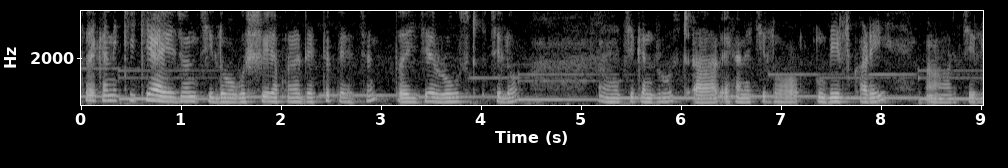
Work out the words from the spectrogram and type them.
তো এখানে কি কি আয়োজন ছিল? অবশ্যই আপনারা দেখতে পেয়েছেন। তো এই যে রোস্ট ছিল চিকেন রোস্ট আর এখানে ছিল বিফ কারি আর ছিল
